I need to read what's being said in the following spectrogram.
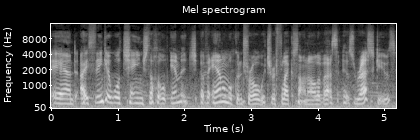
and I think it will change the whole image of animal control, which reflects on all of us as rescues.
